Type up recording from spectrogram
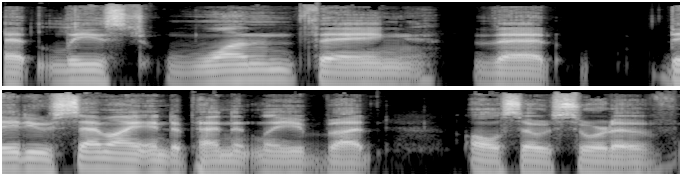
at least one thing that they do semi independently, but also sort of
